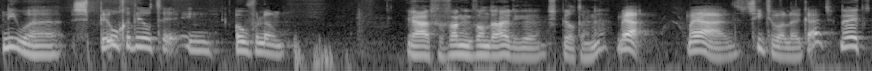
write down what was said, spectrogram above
nieuwe speelgedeelte in Overloon. Ja, de vervanging van de huidige speeltuin, hè? Ja, maar ja, het ziet er wel leuk uit. Nee, het,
